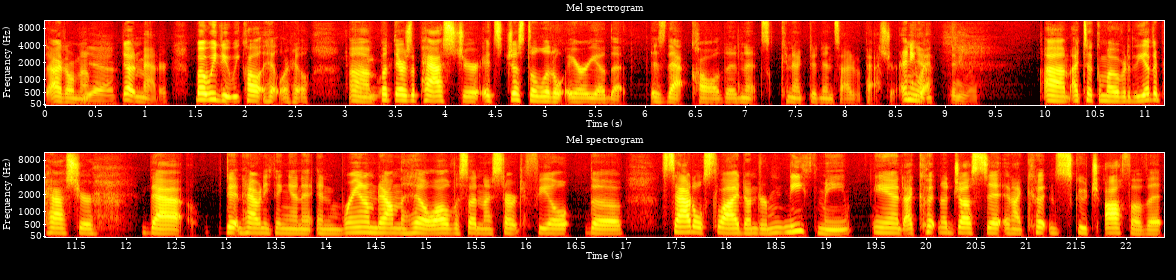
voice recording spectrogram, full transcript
like- I don't know. Yeah. Doesn't matter. But we do. We call it Hitler Hill. Um, Anyway. But there's a pasture. It's just a little area that is that called, and that's connected inside of a pasture. Anyway, Yeah, Anyway. um, I took him over to the other pasture that didn't have anything in it and ran him down the hill. All of a sudden, I start to feel the saddle slide underneath me, and I couldn't adjust it, and I couldn't scooch off of it.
